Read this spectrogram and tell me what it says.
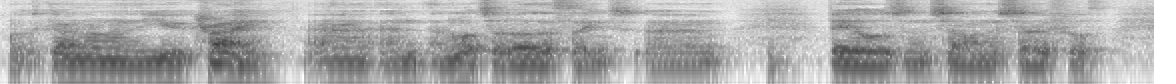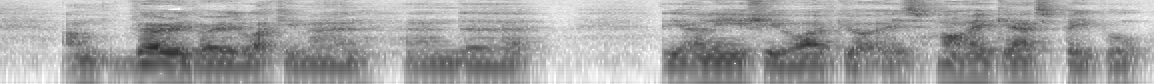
what's going on in the Ukraine uh, and, and lots of other things, um, bills and so on and so forth. I'm very, very lucky man, and uh, the only issue I've got is my gas people,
